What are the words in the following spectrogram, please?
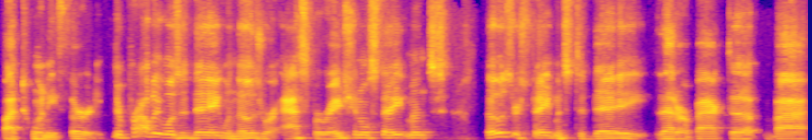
by 2030. There probably was a day when those were aspirational statements those are statements today that are backed up by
